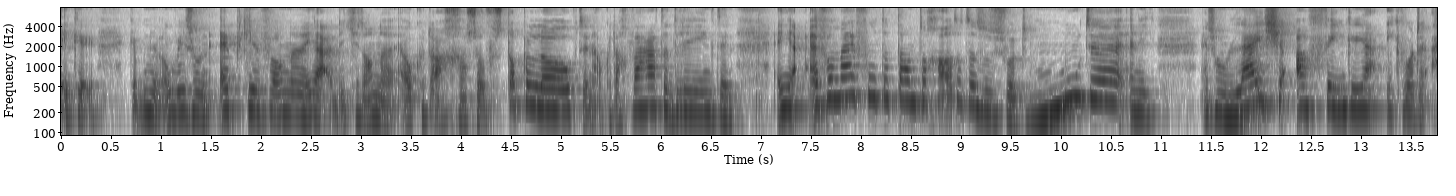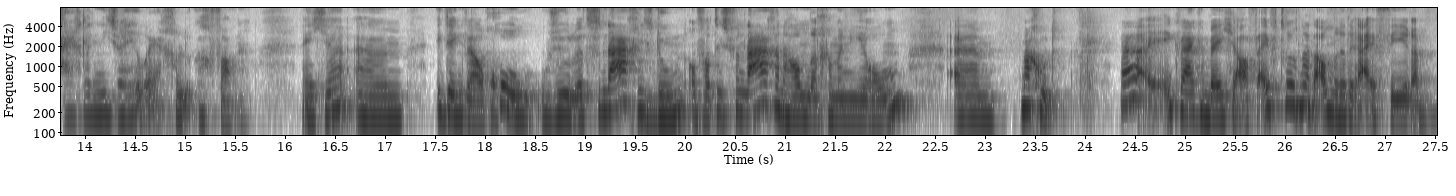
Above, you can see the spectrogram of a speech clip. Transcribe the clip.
Ik, ik heb nu ook weer zo'n appje van uh, ja, dat je dan uh, elke dag zoveel stappen loopt en elke dag water drinkt. En, en, ja, en voor mij voelt het dan toch altijd als een soort moeten. En, ik, en zo'n lijstje afvinken, ja, ik word er eigenlijk niet zo heel erg gelukkig van. Weet je, um, ik denk wel, goh, hoe zullen we het vandaag eens doen? Of wat is vandaag een handige manier om? Um, maar goed, ik wijk een beetje af. Even terug naar de andere drijfveren.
